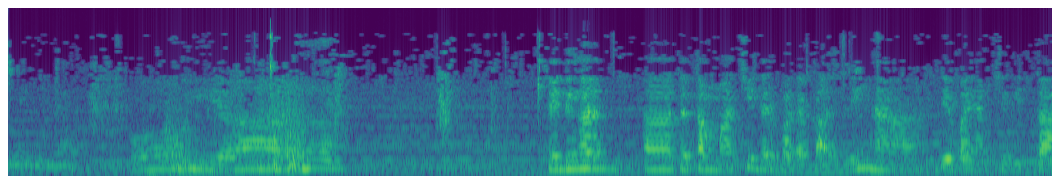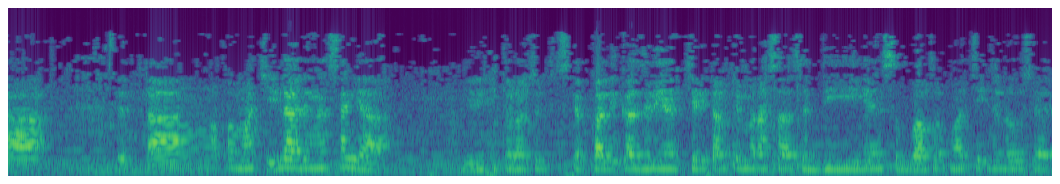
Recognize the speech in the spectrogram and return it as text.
meninggal. Oh iya. Saya dengar uh, tentang Maci daripada Kak Azlina. Dia banyak cerita tentang apa Maci lah dengan saya. Jadi kita orang setiap kali Kak Azlina cerita macam merasa sedih kan sebab Maci selalu saya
